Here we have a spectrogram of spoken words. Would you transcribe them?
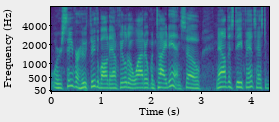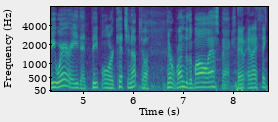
receiver who threw the ball downfield to a wide open tight end. So now this defense has to be wary that people are catching up to their run to the ball aspect. and and I think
